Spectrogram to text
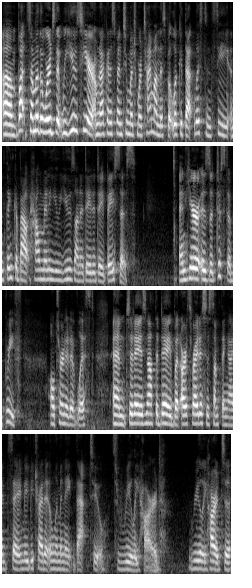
Um, but some of the words that we use here, I'm not going to spend too much more time on this, but look at that list and see and think about how many you use on a day to day basis. And here is a, just a brief alternative list. And today is not the day, but arthritis is something I'd say maybe try to eliminate that too. It's really hard, really hard to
